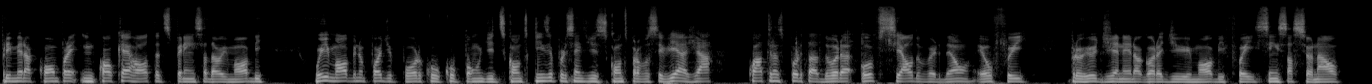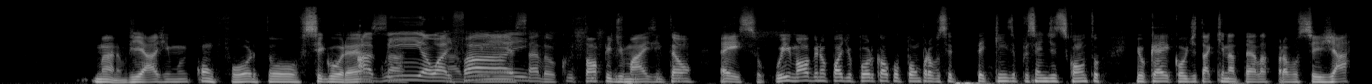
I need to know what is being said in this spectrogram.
primeira compra em qualquer rota de experiência da Imob. O Imob não pode pôr com o cupom de desconto, 15% de desconto para você viajar com a transportadora oficial do Verdão. Eu fui para o Rio de Janeiro agora de Imob, foi sensacional. Mano, viagem, muito conforto, segurança. Aguinha, Wi-Fi. é louco. Top demais. Então, é isso. O Imob não pode pôr com o cupom para você ter 15% de desconto. E o QR Code está aqui na tela para você já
